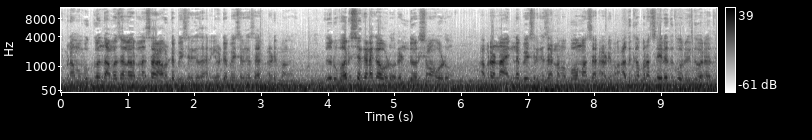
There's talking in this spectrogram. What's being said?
இப்போ நம்ம புக் வந்து அமேசானில் வரலாம் சார் அவன்கிட்ட பேசியிருக்கேன் சார். இவன்கிட்ட பேசியிருக்கேன் சார். அப்படிம்பாங்க. இது ஒரு வருஷ கணக்காக ஓடும் ரெண்டு வருஷமா ஓடும். அப்புறம் நான் என்ன பேசியிருக்கேன் சார்? நம்ம போமா சார் அப்படிமா. அதுக்கப்புறம் செய்யறதுக்கு ஒரு இது வராது.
